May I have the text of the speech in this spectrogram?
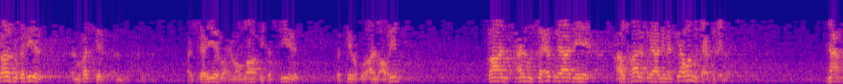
قال ابن كثير المفسر الشهير رحمه الله في تفسيره تفسير القرآن العظيم قال المستحق لهذه الخالق لهذه الأشياء هو المستحق للعبادة نعم.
